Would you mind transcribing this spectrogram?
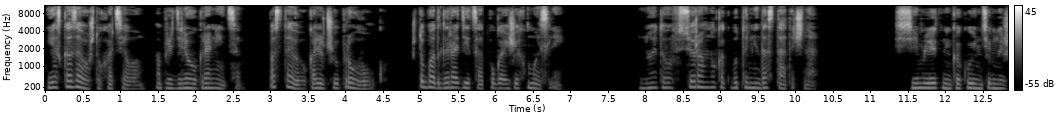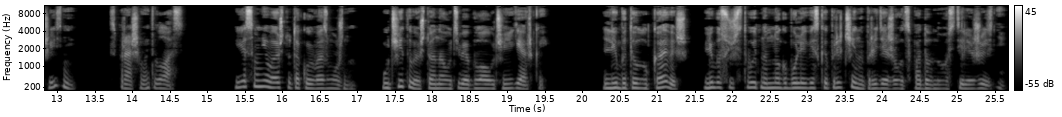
Я сказала, что хотела, определила границы, поставила колючую проволоку, чтобы отгородиться от пугающих мыслей. Но этого все равно как будто недостаточно. «Семь лет никакой интимной жизни?» – спрашивает Влас. «Я сомневаюсь, что такое возможно, учитывая, что она у тебя была очень яркой. Либо ты лукавишь, либо существует намного более веская причина придерживаться подобного стиля жизни.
